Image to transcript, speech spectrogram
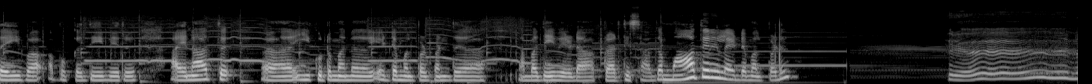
ದೈವ ಬೊಕ್ಕ ದೇವೆರ್ ಅಯನಾತ್ ಈ ಕುಟುಂಬನ ಎಡ್ಡೆ ಮಲ್ಪಡ್ ಪಂಡ ನಮ್ಮ ದೇವೆರ್ಡ ಪ್ರಾರ್ಥಿಸಾಗ ಮಾತೆರೆಲ ಎಡ್ಡೆ ಮಲ್ಪಡ್. ರನ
